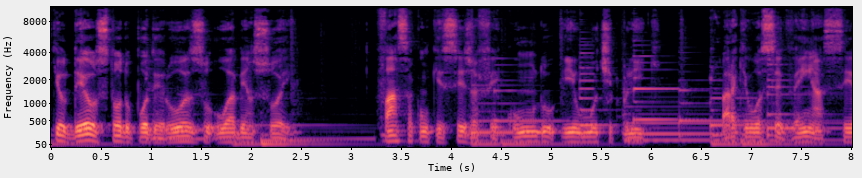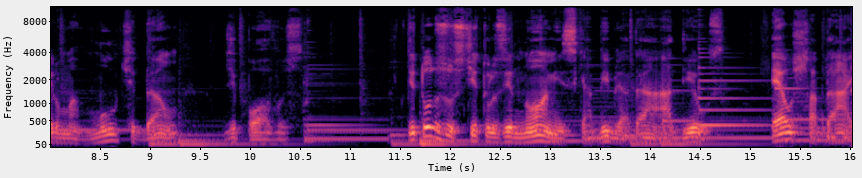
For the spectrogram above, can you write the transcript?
que o Deus Todo-Poderoso o abençoe, faça com que seja fecundo e o multiplique, para que você venha a ser uma multidão de povos. De todos os títulos e nomes que a Bíblia dá a Deus, El Shaddai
